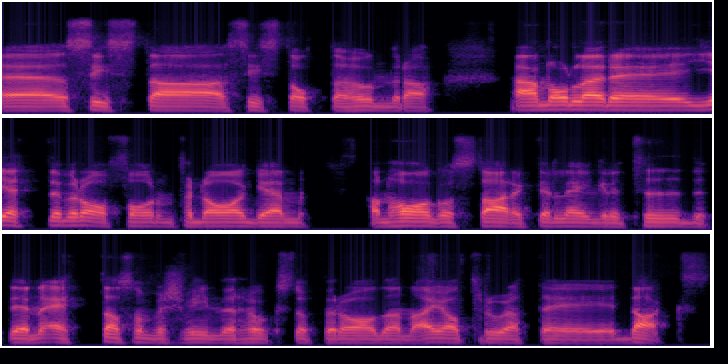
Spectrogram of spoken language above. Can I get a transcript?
eh, sista sista 800. Han håller eh, jättebra form för dagen. Han har gått starkt en längre tid. Det är en etta som försvinner högst upp i raden. Jag tror att det är dags.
